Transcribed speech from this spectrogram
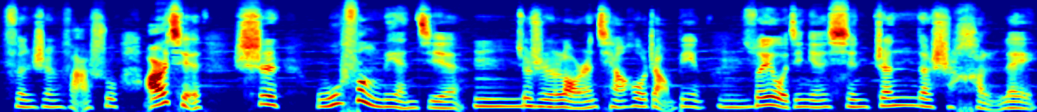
分身乏术，而且是无缝链接，嗯，就是老人前后长病。嗯，所以我今年心真的是很累，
